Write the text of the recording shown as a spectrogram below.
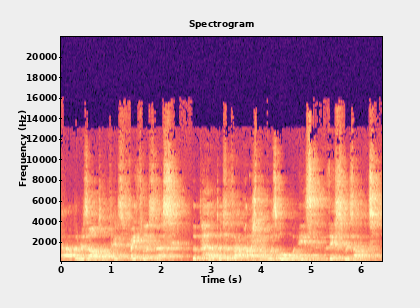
uh, the result of his faithlessness, the purpose of that punishment was always this result.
